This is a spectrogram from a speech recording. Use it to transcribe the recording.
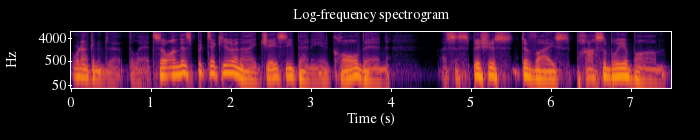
We're not going to de- delay it. So on this particular night, J.C. Penney had called in a suspicious device, possibly a bomb,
